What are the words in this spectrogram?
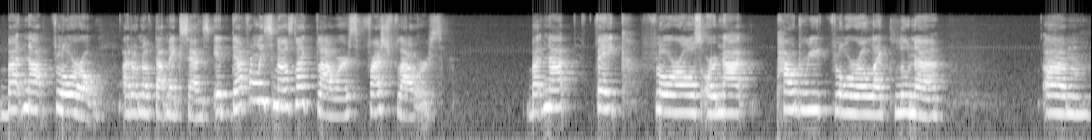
but not floral. I don't know if that makes sense. It definitely smells like flowers, fresh flowers, but not fake florals or not powdery floral like Luna. Um,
